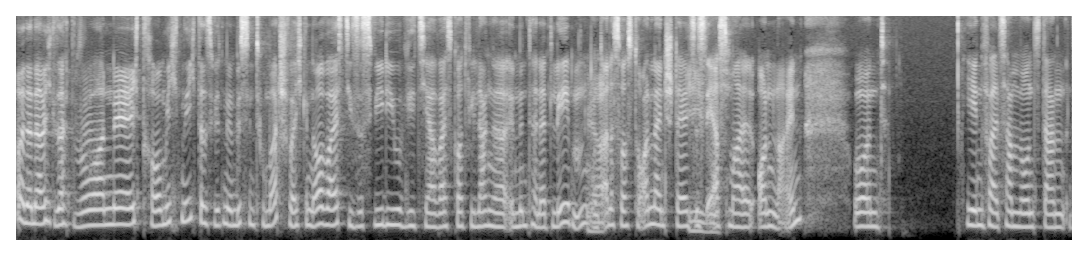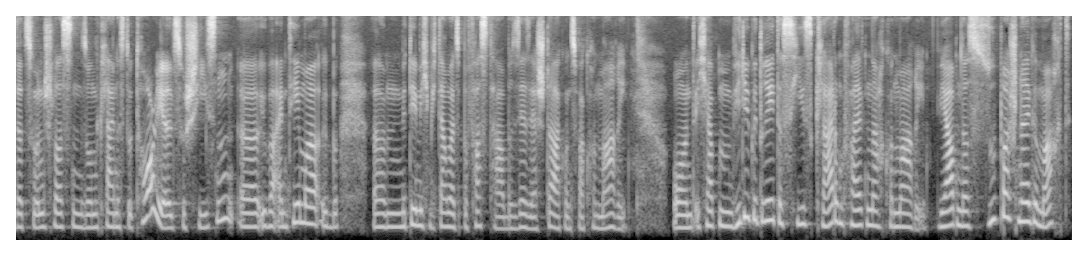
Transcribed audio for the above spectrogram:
Und dann habe ich gesagt, boah, nee, ich traue mich nicht. Das wird mir ein bisschen too much, weil ich genau weiß, dieses Video wird ja, weiß Gott, wie lange im Internet leben. Ja. Und alles, was du online stellst, Ewig. ist erstmal online. Und Jedenfalls haben wir uns dann dazu entschlossen, so ein kleines Tutorial zu schießen äh, über ein Thema, über, ähm, mit dem ich mich damals befasst habe, sehr, sehr stark, und zwar KonMari. Und ich habe ein Video gedreht, das hieß Kleidung falten nach KonMari. Wir haben das super schnell gemacht.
